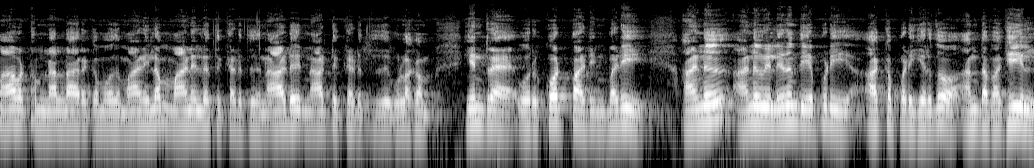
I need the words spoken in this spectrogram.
மாவட்டம் நல்லா இருக்கும்போது மாநிலம் மாநிலத்துக்கு அடுத்தது நாடு நாட்டுக்கு அடுத்தது உலகம் என்ற ஒரு கோட்பாட்டின்படி அணு அணுவிலிருந்து எப்படி ஆக்கப்படுகிறதோ அந்த வகையில்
